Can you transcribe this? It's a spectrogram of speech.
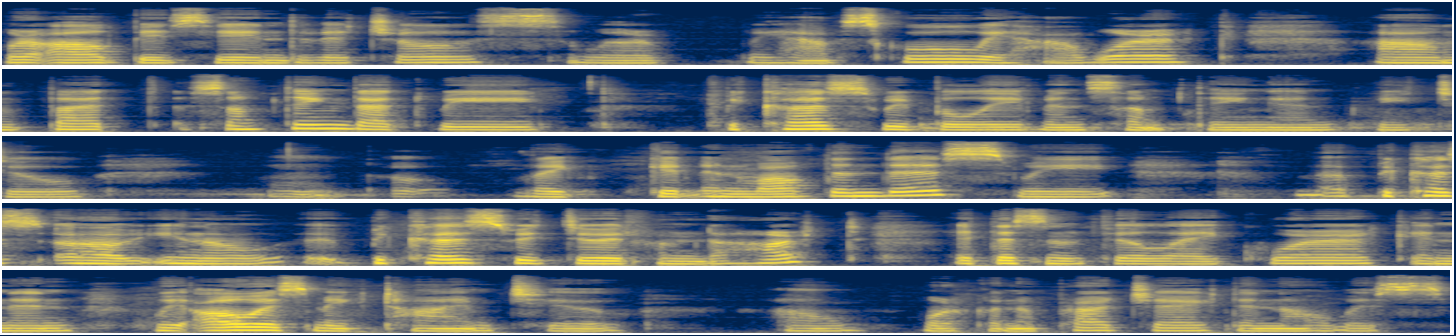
We're all busy individuals. We're we have school we have work um, but something that we because we believe in something and we do mm, like get involved in this we because uh you know because we do it from the heart it doesn't feel like work and then we always make time to uh, work on a project and always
